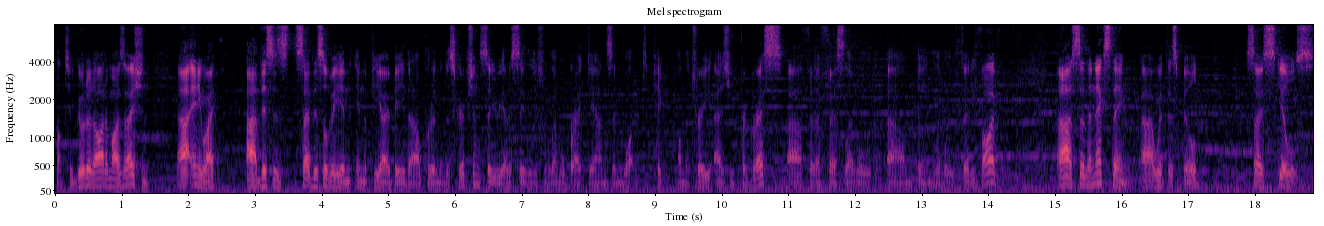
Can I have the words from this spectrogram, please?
not too good at itemization. Uh, anyway, uh, this is so this will be in, in the POB that I'll put in the description, so you'll be able to see the different level breakdowns and what to pick on the tree as you progress. Uh, for the first level um, being level 35. Uh, so the next thing uh, with this build, so skills.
